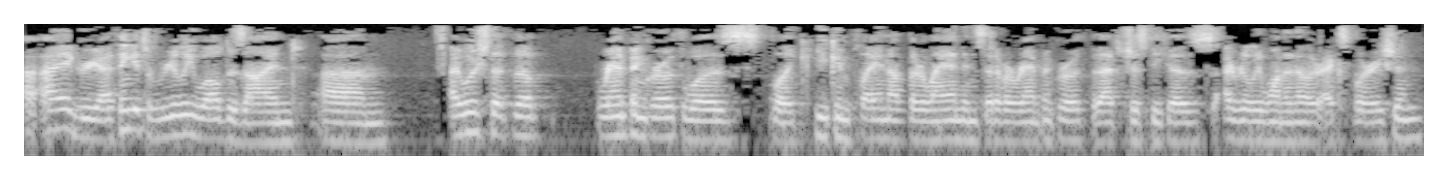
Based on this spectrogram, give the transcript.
I I agree. I think it's really well designed. Um, I wish that the rampant growth was like you can play another land instead of a rampant growth, but that's just because I really want another exploration.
